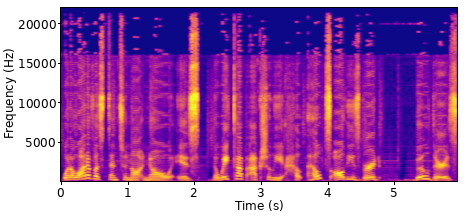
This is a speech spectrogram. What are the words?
what a lot of us tend to not know is the wake cap actually hel- helps all these bird builders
